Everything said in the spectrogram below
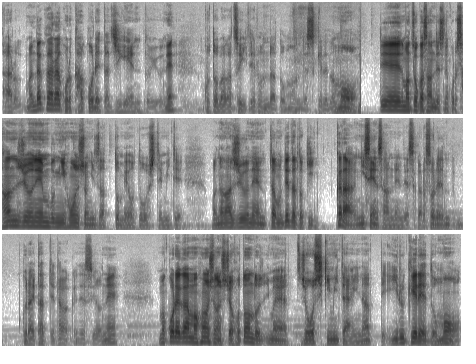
ある、まあ、だからこれ隠れた次元というね言葉がついてるんだと思うんですけれどもで松岡さんですねこれ30年分に本書にざっと目を通してみて、まあ、70年多分出た時から2003年ですからそれぐらい経ってたわけですよね。まあ、これがま本書の主張ほとんど今や常識みたいになっているけれども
